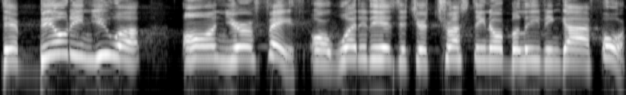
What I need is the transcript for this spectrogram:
They're building you up on your faith or what it is that you're trusting or believing God for.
